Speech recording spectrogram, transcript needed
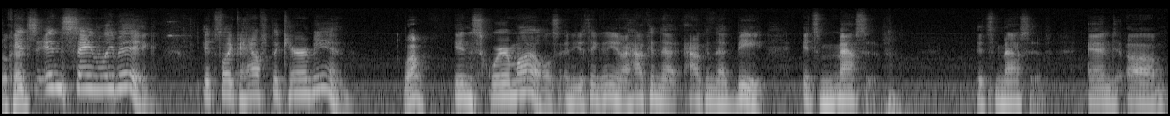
Okay. It's insanely big. It's like half the Caribbean Wow. in square miles and you think you know how can that how can that be it's massive it's massive and um,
